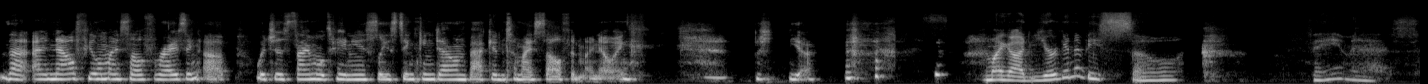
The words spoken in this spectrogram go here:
that I now feel myself rising up, which is simultaneously sinking down back into myself and my knowing. yeah. my God, you're going to be so famous.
